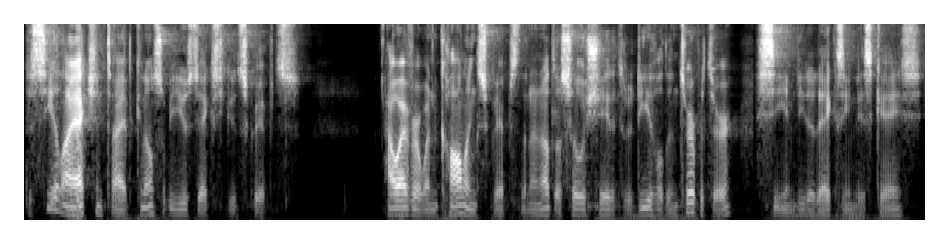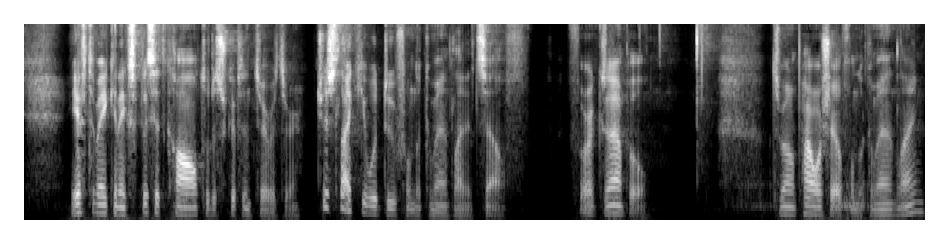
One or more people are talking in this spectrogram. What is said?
The CLI action type can also be used to execute scripts. However, when calling scripts that are not associated to the default interpreter, cmd.exe in this case, you have to make an explicit call to the script interpreter, just like you would do from the command line itself. For example, to run PowerShell from the command line,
